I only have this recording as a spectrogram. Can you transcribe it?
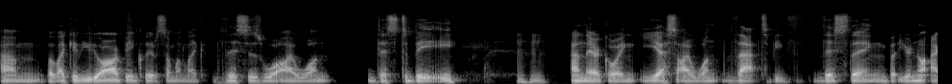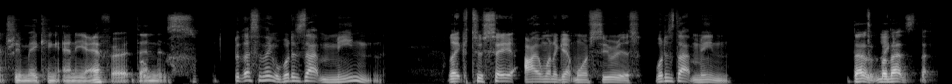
Um, but like if you are being clear to someone like this is what I want this to be, hmm and they're going, yes, I want that to be this thing, but you're not actually making any effort, then it's But that's the thing. What does that mean? Like to say I want to get more serious. What does that mean? That. But Like- that's that,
